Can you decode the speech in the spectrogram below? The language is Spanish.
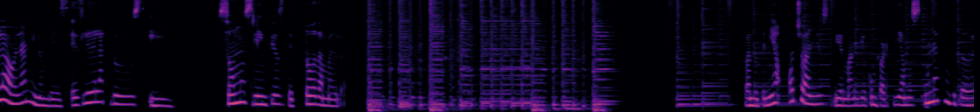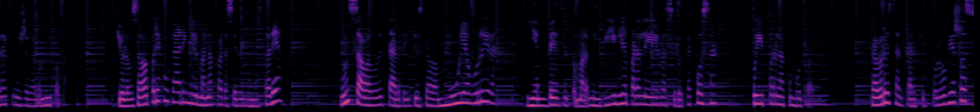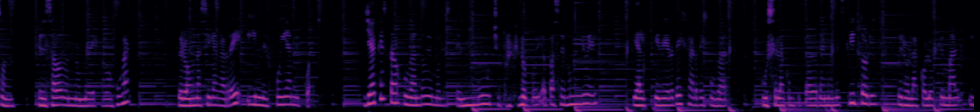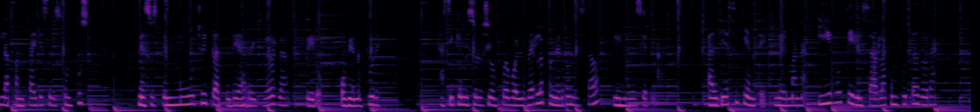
Hola, hola, mi nombre es Esli de la Cruz y somos limpios de toda maldad. Cuando tenía 8 años, mi hermana y yo compartíamos una computadora que nos regaló mi papá. Yo la usaba para jugar y mi hermana para hacer algunas tareas. Un sábado de tarde yo estaba muy aburrida y en vez de tomar mi Biblia para leer o hacer otra cosa, fui por la computadora. Cabe resaltar que por obvias razones el sábado no me dejaban jugar, pero aún así la agarré y me fui a mi cuarto. Ya que estaba jugando me molesté mucho porque no podía pasar un nivel y al querer dejar de jugar puse la computadora en un escritorio, pero la coloqué mal y la pantalla se descompuso. Me asusté mucho y traté de arreglarla, pero obvio no pude. Así que mi solución fue volverla a poner donde estaba y no decir nada. Al día siguiente, mi hermana iba a utilizar la computadora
